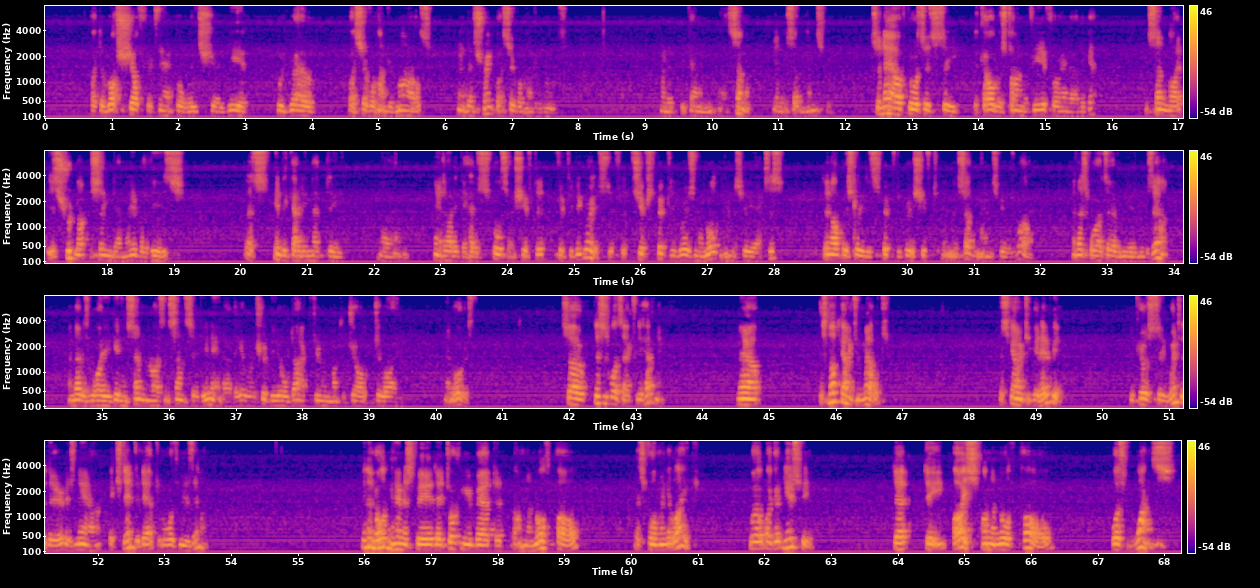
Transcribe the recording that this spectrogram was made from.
like the Ross Shelf, for example, each uh, year would grow by several hundred miles and then shrink by several hundred miles when it became summer in the southern hemisphere. So now, of course, it's the, the coldest time of year for Antarctica. The sunlight is, should not be seen down there, but it is. That's indicating that the um, Antarctica has also shifted 50 degrees. If it shifts 50 degrees in the northern hemisphere axis, then obviously there's 50 degree shift in the southern hemisphere as well. And that's why it's over near New Zealand. And that is why you're getting sunrise and sunset in Antarctica, where it should be all dark during the month of July and August. So this is what's actually happening. Now, it's not going to melt. It's going to get heavier because the winter there is now extended out towards New Zealand. In the Northern Hemisphere, they're talking about that on the North Pole, it's forming a lake. Well, I've got news for you. That the ice on the North Pole was once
